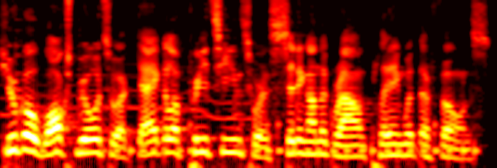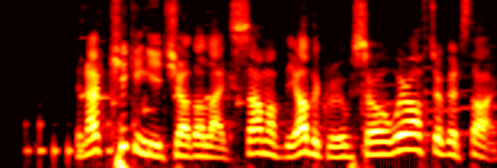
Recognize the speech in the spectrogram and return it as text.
Hugo walks me over to a gaggle of preteens who are sitting on the ground playing with their phones. They're not kicking each other like some of the other groups, so we're off to a good start.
